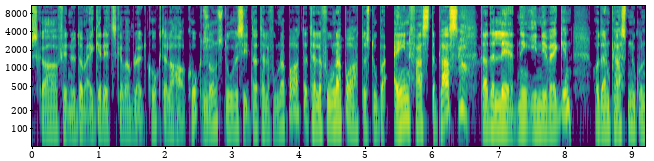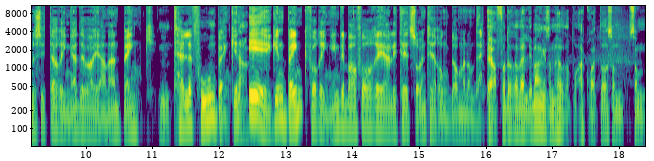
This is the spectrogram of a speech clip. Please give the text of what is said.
skal finne ut om egget ditt skal være bløtkokt eller hardkokt. Sånn sto ved siden av telefonapparatet. Telefonapparatet sto på én faste plass. Det hadde ledning inn i veggen, og den plassen du kunne sitte og ringe, det var gjerne en benk. Telefonbenk. En egen benk for ringing. Det er bare for å realitetsorientere ungdommen om dette. Ja, for det er veldig mange som hører på akkurat da, som, som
